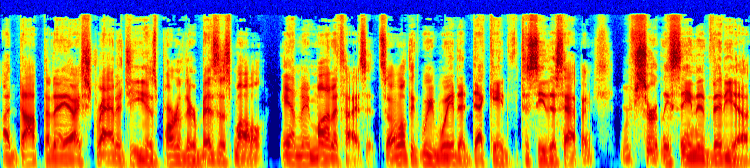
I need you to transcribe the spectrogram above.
adopt an AI strategy as part of their business model and they monetize it. So I don't think we wait a decade to see this happen. We've certainly seen NVIDIA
